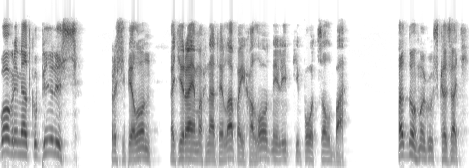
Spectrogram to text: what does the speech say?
Вовремя откупились, — просипел он, отирая мохнатой лапой холодный липкий пот со лба. — Одно могу сказать.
